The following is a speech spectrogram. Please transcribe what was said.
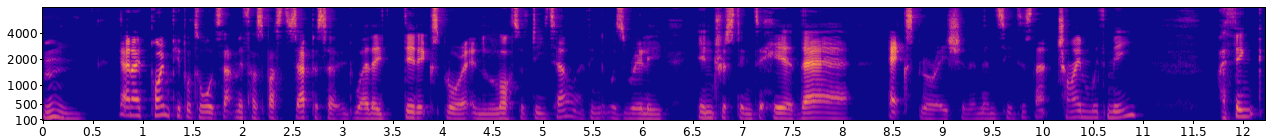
Mm. Yeah, and I point people towards that Mythos Busters episode where they did explore it in a lot of detail. I think it was really interesting to hear their exploration and then see does that chime with me? I think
